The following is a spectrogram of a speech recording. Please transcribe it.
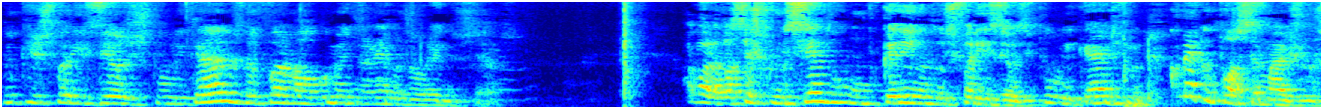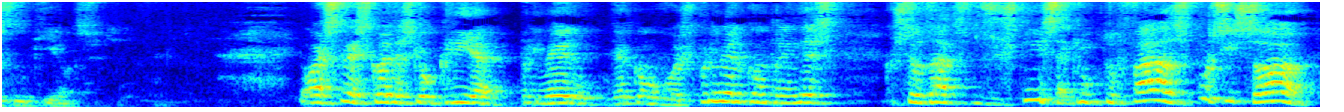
do que os fariseus e os publicanos, de forma alguma entraremos no Reino dos Céus. Agora, vocês conhecendo um bocadinho dos fariseus e publicanos, como é que eu posso ser mais justo do que eles? Eu acho três coisas que eu queria primeiro ver convosco. Primeiro, compreender que os teus atos de justiça, aquilo que tu fazes por si só,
